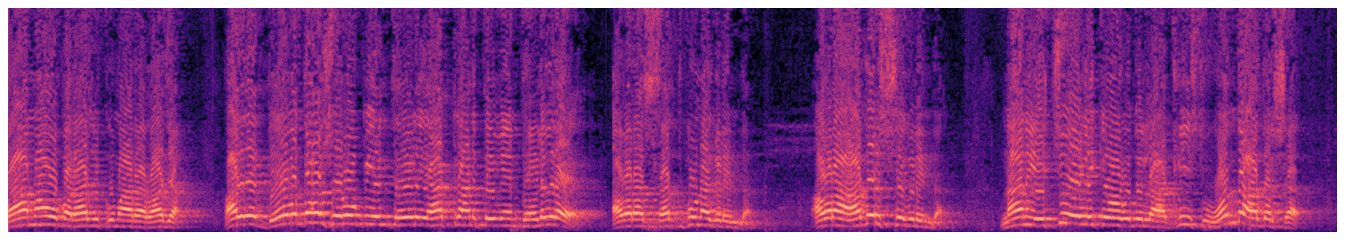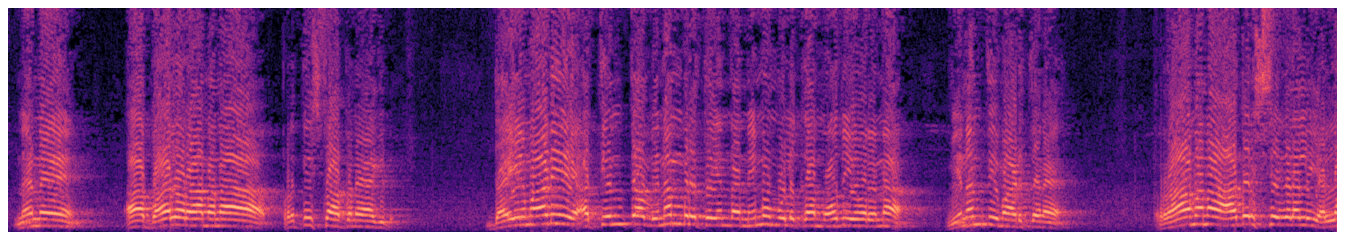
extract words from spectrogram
ರಾಮ ಒಬ್ಬ ರಾಜಕುಮಾರ ರಾಜ. ಆದರೆ ದೇವತಾ ಸ್ವರೂಪಿ ಅಂತ ಹೇಳಿ ಯಾಕೆ ಕಾಣ್ತೀವಿ ಅಂತ ಹೇಳಿದ್ರೆ ಅವರ ಸದ್ಗುಣಗಳಿಂದ, ಅವರ ಆದರ್ಶಗಳಿಂದ. ನಾನು ಹೆಚ್ಚು ಹೇಳಲಿಕ್ಕೆ ಹೋಗುದಿಲ್ಲ ಅಟ್ಲೀಸ್ಟ್ ಒಂದು ಆದರ್ಶ. ನೆನ್ನೆ ಆ ಬಾಲರಾಮನ ಪ್ರತಿಷ್ಠಾಪನೆ ಆಗಿದೆ. ದಯಮಾಡಿ ಅತ್ಯಂತ ವಿನಮ್ರತೆಯಿಂದ ನಿಮ್ಮ ಮೂಲಕ ಮೋದಿಯವರನ್ನ ವಿನಂತಿ ಮಾಡ್ತೇನೆ. ರಾಮನ ಆದರ್ಶಗಳಲ್ಲಿ ಎಲ್ಲ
